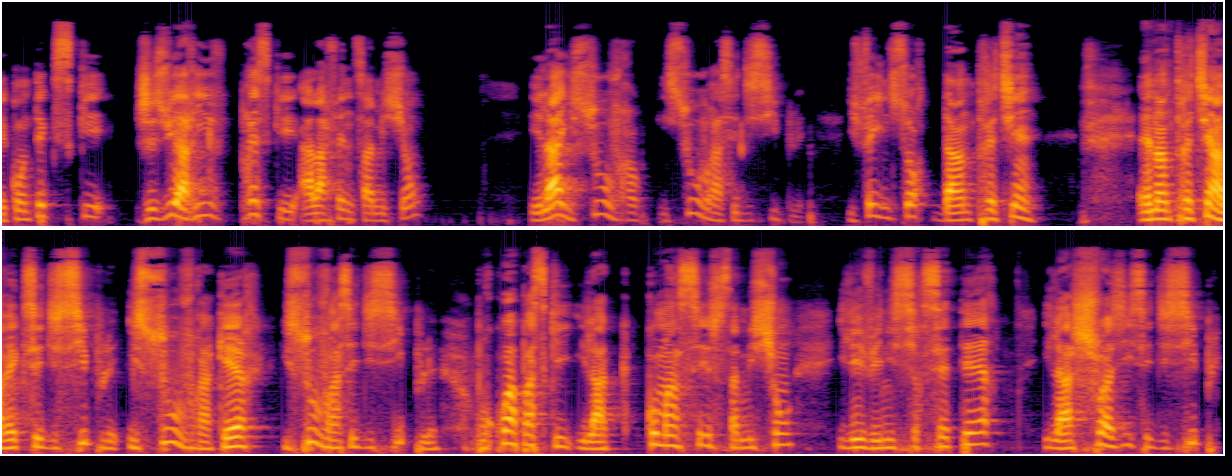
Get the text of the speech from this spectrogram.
Les contextes que Jésus arrive presque à la fin de sa mission, et là il s'ouvre, il s'ouvre à ses disciples. Il fait une sorte d'entretien, un entretien avec ses disciples. Il s'ouvre à cœur, il s'ouvre à ses disciples. Pourquoi? Parce qu'il a commencé sa mission, il est venu sur cette terre, il a choisi ses disciples,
